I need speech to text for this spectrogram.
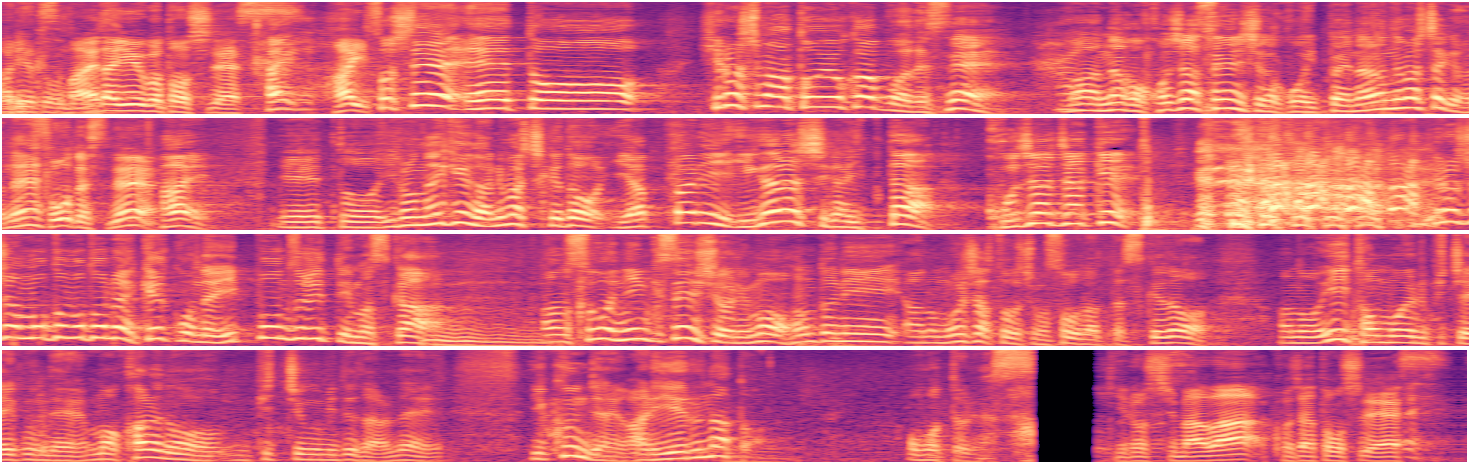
オリックス前田悠吾投手です。はい。はい、そしてえっ、ー、と広島東洋カープはですね、はい、まあなんか小島選手がこういっぱい並んでましたけどね。そうですね。はい。えっ、ー、といろんな意見がありましたけど、やっぱり五十嵐が言った小じゃじゃけ広島もともとね結構ね一本釣りって言いますか、あのすごい人気選手よりも本当にあの森下投手もそうだったですけど、あのいいと思えるピッチャー行くんで、まあ彼のピッチング見てたらね行くんじゃないかありえるなと思っております。広島は小じ投手です。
